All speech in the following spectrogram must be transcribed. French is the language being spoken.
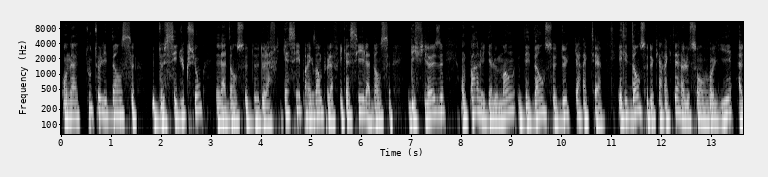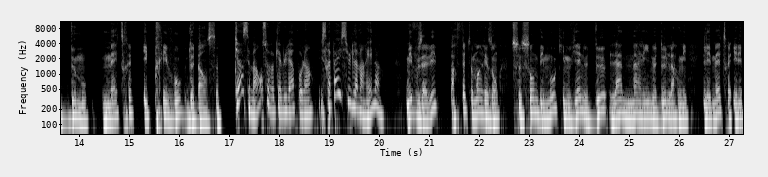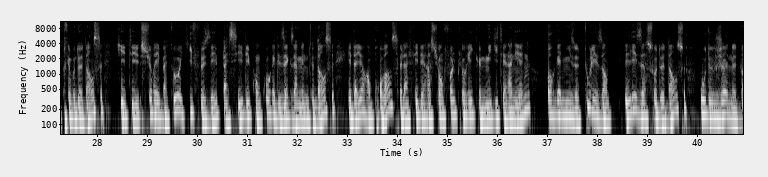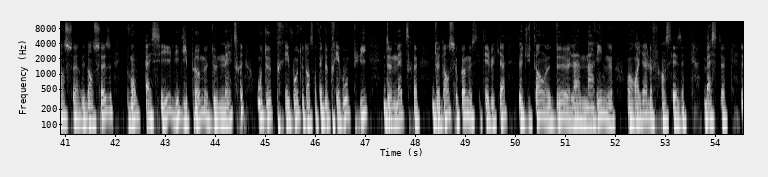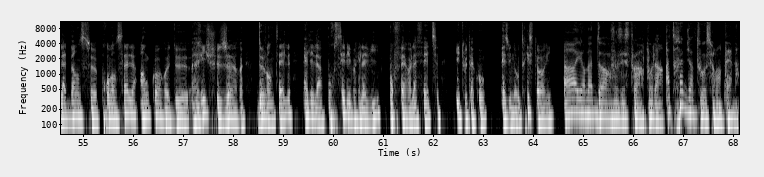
on a toutes les danses de séduction, la danse de, de la fricassée par exemple, la fricassée, la danse des fileuses. On parle également des danses de caractère. Et les danses de caractère, elles sont reliées à deux mots, maître et prévôt de danse. Tiens, c'est marrant ce vocabulaire, Paulin. Il serait pas issu de la marine? Mais vous avez parfaitement raison. Ce sont des mots qui nous viennent de la marine, de l'armée. Les maîtres et les prévôts de danse qui étaient sur les bateaux et qui faisaient passer des concours et des examens de danse. Et d'ailleurs, en Provence, la Fédération folklorique méditerranéenne organise tous les ans les assauts de danse où de jeunes danseurs et danseuses vont passer les diplômes de maître ou de prévôt de danse, enfin de prévôt puis de maître de danse comme c'était le cas du temps de la marine royale française. Baste, la danse provençale a encore de riches heures devant elle. Elle est là pour célébrer la vie, pour faire la fête et tout à coup, est une autre histoire. Ah, et on adore vos histoires, Paulin. À très bientôt sur l'antenne.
